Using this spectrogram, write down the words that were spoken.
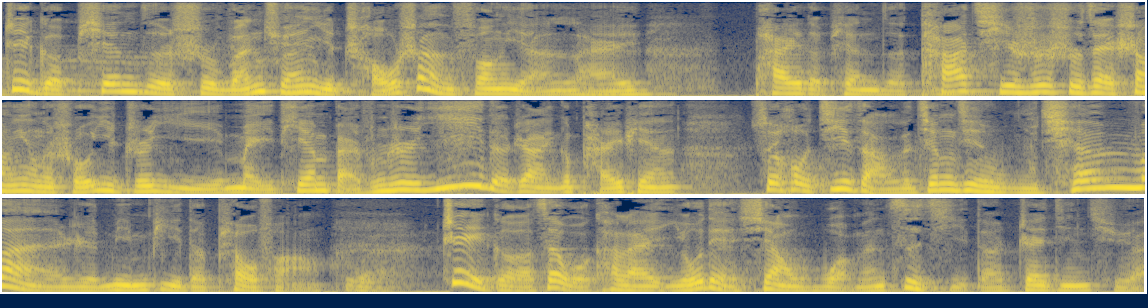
这个片子是完全以潮汕方言来拍的片子，它其实是在上映的时候一直以每天百分之一的这样一个排片，最后积攒了将近五千万人民币的票房。对，这个在我看来有点像我们自己的《摘金奇缘》。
